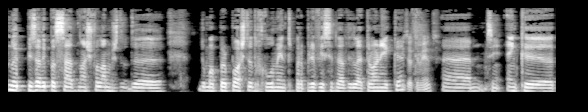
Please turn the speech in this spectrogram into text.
No episódio passado nós falámos de, de, de, uma proposta de regulamento para privacidade eletrónica. Exatamente. Uh, sim, em que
